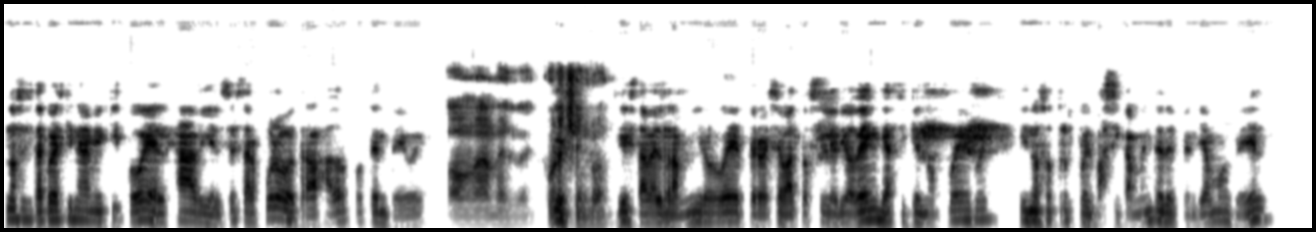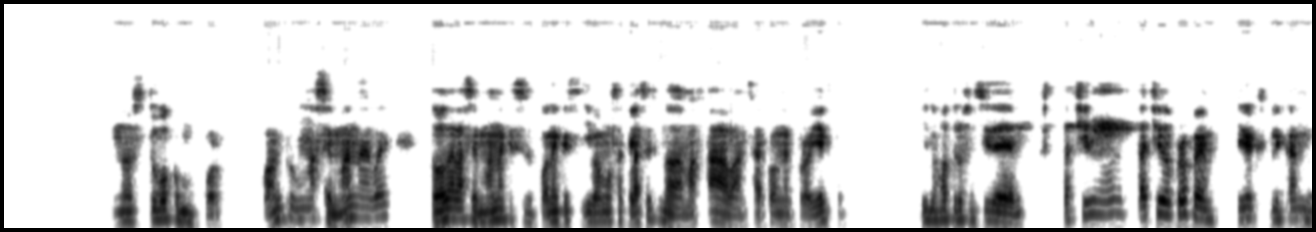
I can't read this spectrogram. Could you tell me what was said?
no sé si te acuerdas quién era mi equipo, güey, el Javi, el César, puro trabajador potente, güey. Oh, mames, güey. Puro Y- chingón. Y estaba el Ramiro, güey, pero ese vato sí le dio dengue, así que no fue, güey. Y nosotros, pues, básicamente dependíamos de él. Nos estuvo como por, ¿cuánto? Una semana, güey. Toda la semana que se supone que íbamos a clases, nada más a avanzar con el proyecto. Y nosotros así de, está chido, está chido, profe, sigue explicando.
